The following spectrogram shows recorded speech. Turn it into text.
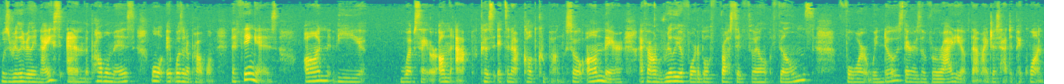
was really, really nice. And the problem is, well, it wasn't a problem. The thing is, on the website or on the app because it's an app called Coupang. So on there, I found really affordable frosted fil films for windows. There is a variety of them. I just had to pick one.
